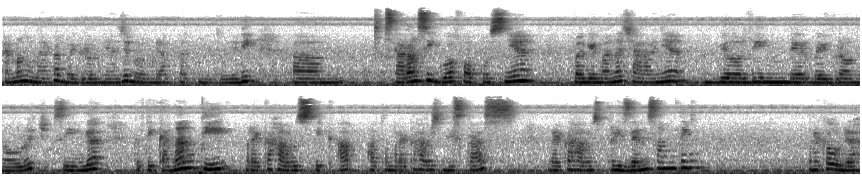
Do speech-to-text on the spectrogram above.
emang mereka backgroundnya aja belum dapat gitu. Jadi um, sekarang sih gue fokusnya bagaimana caranya building their background knowledge sehingga ketika nanti mereka harus speak up atau mereka harus discuss mereka harus present something mereka udah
